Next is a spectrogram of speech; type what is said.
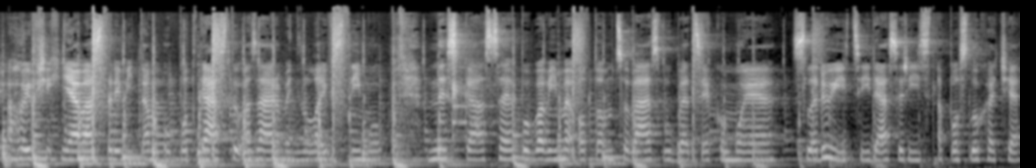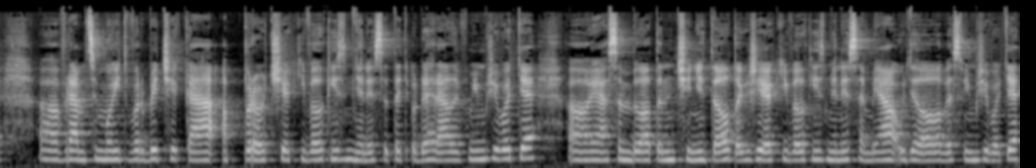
ahoj všichni, já vás tady vítám u podcastu a zároveň live streamu. Dneska se pobavíme o tom, co vás vůbec jako moje sledující, dá se říct, a posluchače eh, v rámci mojí tvorby čeká a proč, jaký velký změny se teď odehrály v mém životě. Eh, já jsem byla ten činitel, takže jaký velký změny jsem já udělala ve svém životě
